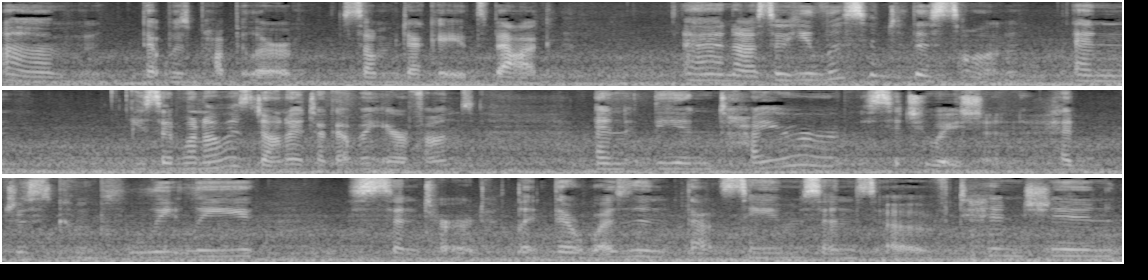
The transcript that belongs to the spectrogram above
um, that was popular some decades back. And uh, so he listened to this song, and he said, "When I was done, I took out my earphones." And the entire situation had just completely centered. Like there wasn't that same sense of tension.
